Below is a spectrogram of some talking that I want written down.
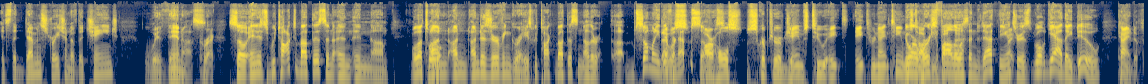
it's the demonstration of the change within us." Correct. So, and it's we talked about this in in, in um, well, that's all. un, un, undeserving grace. We've talked about this in other uh, so many that different was episodes. our whole s- scripture of James 2 8, 8 through 19. do our works follow that. us into death? The answer is well, yeah, they do. Kind of.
